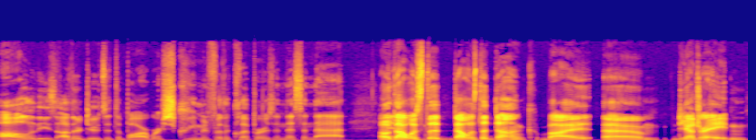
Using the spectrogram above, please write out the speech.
all of these other dudes at the bar were screaming for the Clippers and this and that. Oh, and- that was the that was the dunk by um, DeAndre Ayton.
